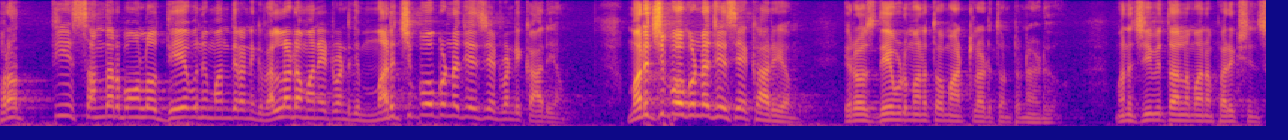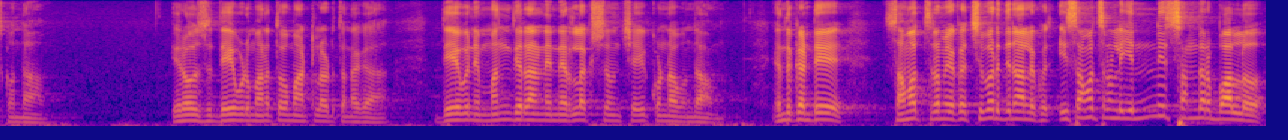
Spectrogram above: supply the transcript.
ప్రతి సందర్భంలో దేవుని మందిరానికి వెళ్ళడం అనేటువంటిది మర్చిపోకుండా చేసేటువంటి కార్యం. మర్చిపోకుండా చేసే కార్యం. ఈరోజు దేవుడు మనతో మాట్లాడుతుంటున్నాడు. మన జీవితాలను మనం పరీక్షించుకుందాం. ఈరోజు దేవుడు మనతో మాట్లాడుతుండగా దేవుని మందిరాన్ని నిర్లక్ష్యం చేయకుండా ఉందాం. ఎందుకంటే సంవత్సరం యొక్క చివరి దినాలకు ఈ సంవత్సరంలో ఎన్ని సందర్భాల్లో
